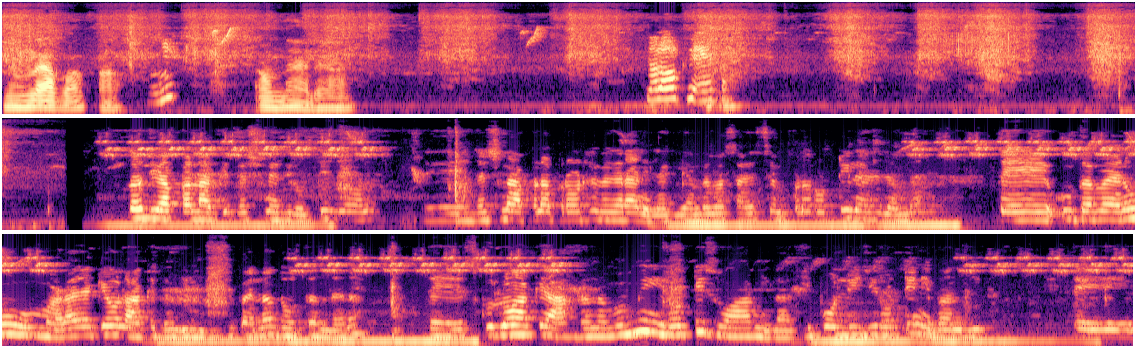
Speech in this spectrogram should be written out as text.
ਆਉਂਦਾ ਪਾਪਾ ਹੂੰ ਆਉਂਦਾ ਰਿਹਾ ਚਲੋ ਖੇਤ ਲੋ ਜੀ ਆਪਾਂ ਲੱਗ ਗਏ ਜਸ਼ਨੇ ਦੀ ਰੋਟੀ ਬਣਾਉਣ। ਤੇ ਜਸ਼ਨ ਆਪਣਾ ਪਰੌਠੇ ਵਗੈਰਾ ਨਹੀਂ ਲੈ ਕੇ ਜਾਂਦਾ ਬਸ ਐ ਸਿੰਪਲ ਰੋਟੀ ਲੈ ਕੇ ਜਾਂਦਾ। ਤੇ ਉਹ ਤਾਂ ਮੈਂ ਇਹਨੂੰ ਮਾੜਾ ਜਿਹਾ ਘਿਓ ਲਾ ਕੇ ਦਿੰਦੀ ਹੁੰਦੀ ਸੀ ਪਹਿਲਾਂ ਦੋ ਤਿੰਨ ਦਿਨ। ਤੇ ਸਕੂਲੋਂ ਆ ਕੇ ਆਖ ਦਿੰਦਾ ਮੰਮੀ ਰੋਟੀ ਸਵਾਦ ਨਹੀਂ ਲੱਗਦੀ ਪੋਲੀ ਜੀ ਰੋਟੀ ਨਹੀਂ ਬਣਦੀ। ਤੇ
